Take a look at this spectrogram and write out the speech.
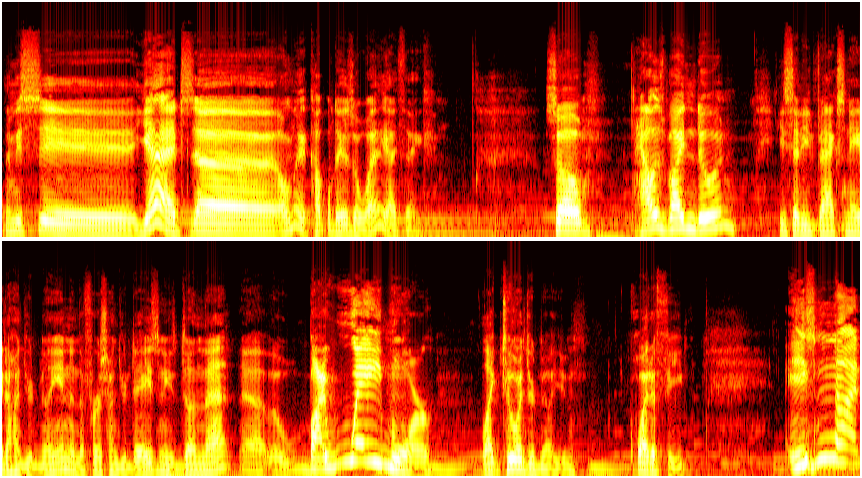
Let me see. Yeah, it's uh, only a couple days away, I think. So, how is Biden doing? He said he'd vaccinate 100 million in the first 100 days, and he's done that uh, by way more, like 200 million. Quite a feat. He's not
